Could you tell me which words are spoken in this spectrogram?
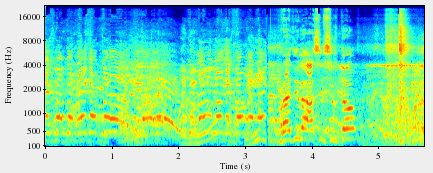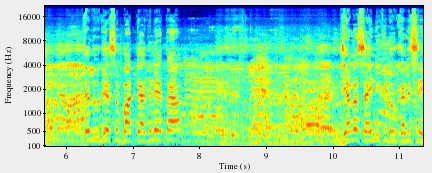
చేతులు నాయకత్వం. ప్రజల ఆశీస్సులతో తెలుగుదేశం పార్టీ అధినేత జన సైనికుడు కలిసి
